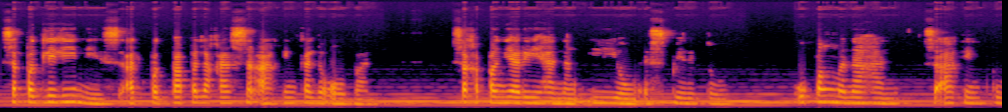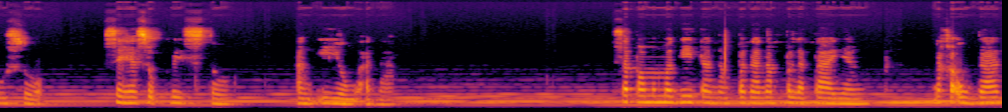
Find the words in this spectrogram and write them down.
sa paglilinis at pagpapalakas ng aking kalooban, sa kapangyarihan ng iyong Espiritu, upang manahan sa aking puso si Heso Kristo, ang iyong anak. Sa pamamagitan ng pananampalatayang nakaugat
